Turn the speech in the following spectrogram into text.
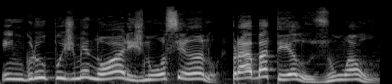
em grupos menores no oceano para abatê-los um a um.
